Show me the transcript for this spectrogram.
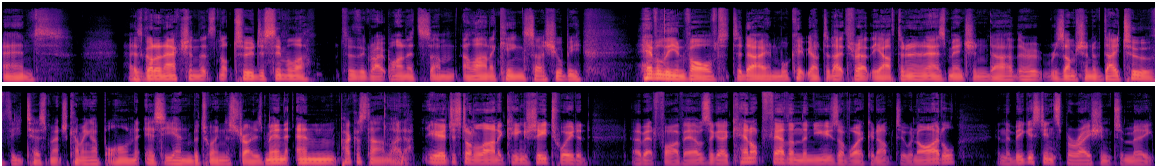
and has got an action that's not too dissimilar to the great one. It's um, Alana King, so she'll be heavily involved today, and we'll keep you up to date throughout the afternoon. And as mentioned, uh, the resumption of day two of the Test match coming up on SEN between Australia's men and Pakistan later. Yeah, just on Alana King, she tweeted about five hours ago cannot fathom the news I've woken up to. An idol and the biggest inspiration to me.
